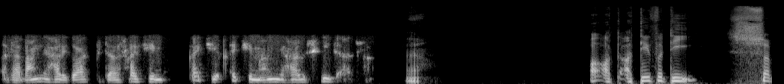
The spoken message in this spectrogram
og der er mange, der har det godt. men Der er også rigtig, rigtig, rigtig mange, der har det skidt, altså. Og, og, og det er fordi, så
